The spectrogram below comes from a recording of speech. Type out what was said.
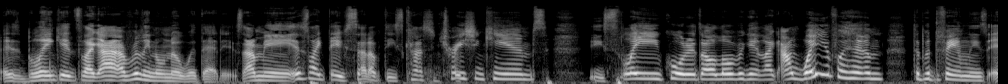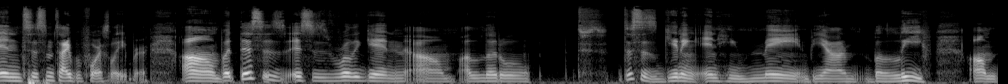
as blankets. Like, I, I really don't know what that is. I mean, it's like they've set up these concentration camps, these slave quarters all over again. Like, I'm waiting for him to put the families into some type of forced labor. Um, but this is, this is really getting, um, a little this is getting inhumane beyond belief. Um,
